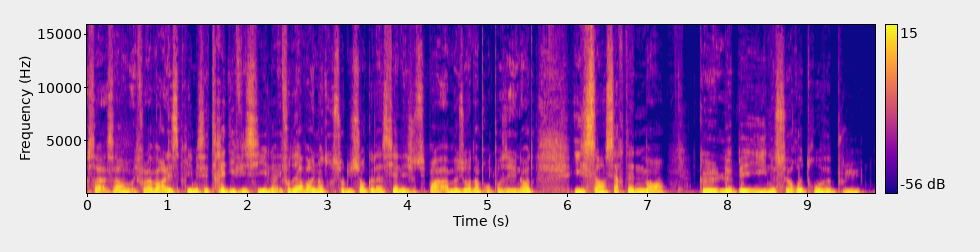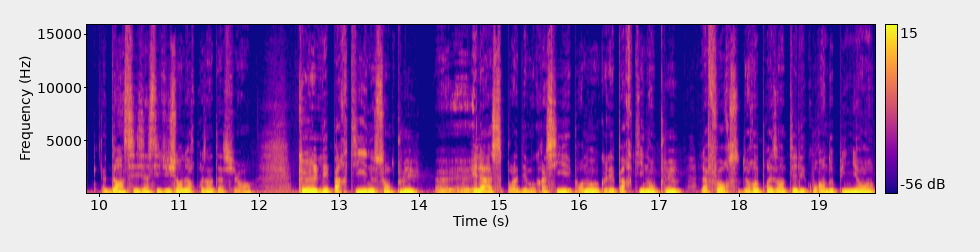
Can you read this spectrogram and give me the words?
ça, il faut l'avoir à l'esprit, mais c'est très difficile. Il faudrait avoir une autre solution que la sienne et je ne suis pas à mesure d'en proposer une autre. Il sent certainement que le pays ne se retrouve plus dans ces institutions de représentation, que les partis ne sont plus euh, hélas pour la démocratie et pour nous, que les partis n'ont plus la force de représenter les courants d'opinion,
